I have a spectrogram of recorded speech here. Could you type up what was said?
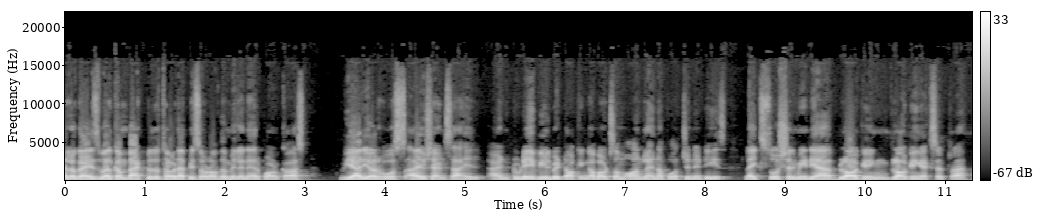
Hello, guys. Welcome back to the third episode of the Millionaire Podcast. We are your hosts, Ayush and Sahil, and today we'll be talking about some online opportunities like social media, blogging, blogging, etc.,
